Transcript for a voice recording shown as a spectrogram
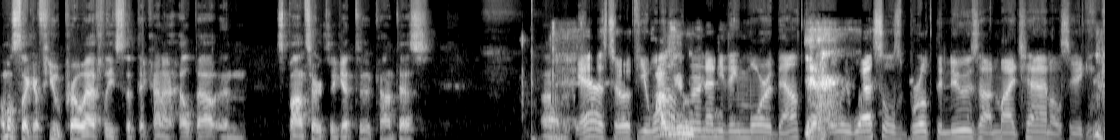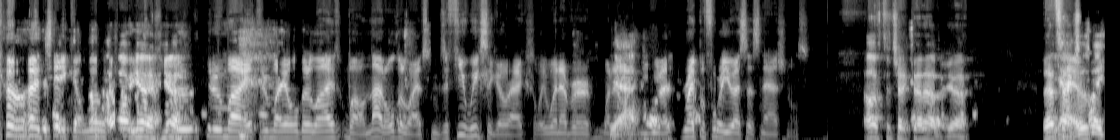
almost like a few pro athletes that they kind of help out and sponsor to get to the contests. Um, Yeah, so if you want to gonna- learn anything more about that, Yeah. Willie Wessels broke the news on my channel, so you can go uh, take a look oh yeah, yeah. through, through my through my older lives. Well, not older live streams, a few weeks ago actually. Whenever, whenever Yeah. US, right before USS Nationals. I'll have to check that out. Yeah, that's yeah, it was like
